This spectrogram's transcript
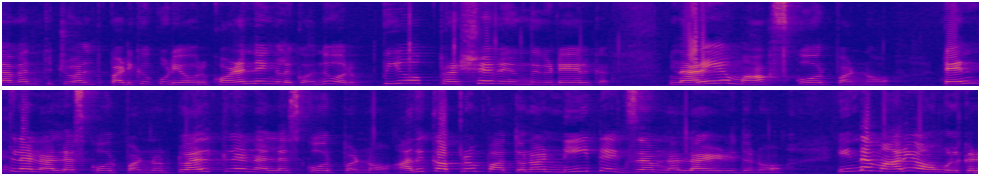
லெவன்த்து டுவெல்த் படிக்கக்கூடிய ஒரு குழந்தைங்களுக்கு வந்து ஒரு பியர் ப்ரெஷர் இருந்துக்கிட்டே இருக்குது நிறைய மார்க்ஸ் ஸ்கோர் பண்ணோம். டென்த்தில் நல்ல ஸ்கோர் பண்ணணும் டுவெல்த்தில் நல்ல ஸ்கோர் பண்ணோம். அதுக்கப்புறம் பார்த்தோன்னா நீட் எக்ஸாம் நல்லா எழுதணும். இந்த மாதிரி அவங்களுக்கு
